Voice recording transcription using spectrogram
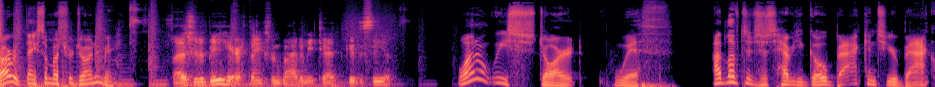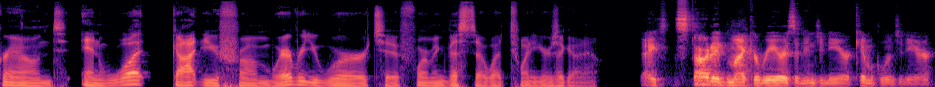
Robert, thanks so much for joining me. Pleasure to be here. Thanks for inviting me, Ted. Good to see you. Why don't we start with I'd love to just have you go back into your background and what got you from wherever you were to forming Vista, what, 20 years ago now? I started my career as an engineer, chemical engineer.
